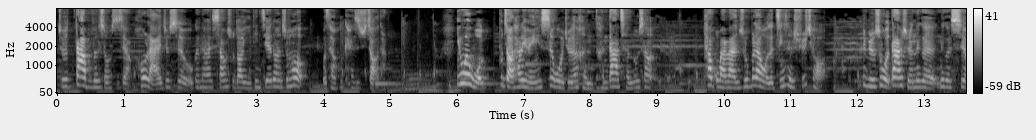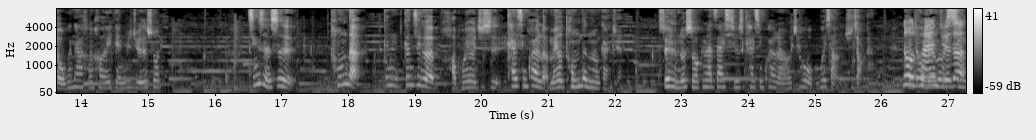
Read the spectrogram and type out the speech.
就是大部分时候是这样。后来就是我跟她相处到一定阶段之后，我才会开始去找她。因为我不找她的原因是，我觉得很很大程度上，她满满足不了我的精神需求。就比如说我大学那个那个室友，我跟她很好的一点，就觉得说。精神是通的，跟跟这个好朋友就是开心快乐，没有通的那种感觉，所以很多时候跟他在一起就是开心快乐，然后之后我不会想去找他。那我突然觉得，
